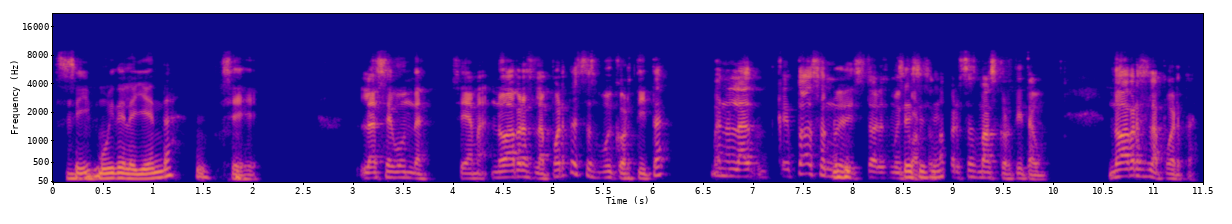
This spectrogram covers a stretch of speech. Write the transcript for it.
sí, muy de leyenda. Sí. La segunda se llama No abras la puerta, esta es muy cortita. Bueno, todas son historias muy cortas, ¿no? Pero esta es más cortita aún. No abras la puerta.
